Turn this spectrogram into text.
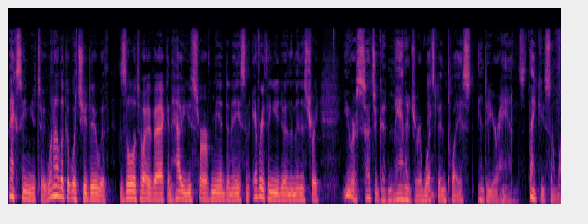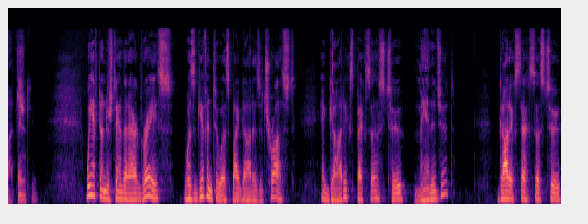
Maxime, you too. When I look at what you do with Zolotoyevek and how you serve me and Denise and everything you do in the ministry, you are such a good manager of what's been placed into your hands. Thank you so much. Thank you. We have to understand that our grace was given to us by God as a trust, and God expects us to manage it. God expects us to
